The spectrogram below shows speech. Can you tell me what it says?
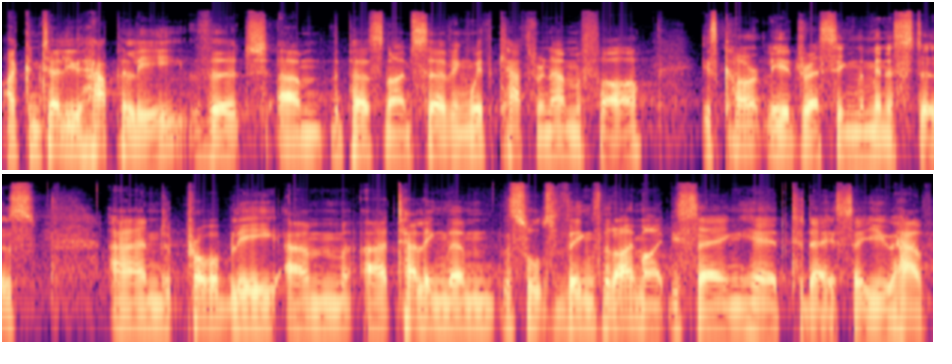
I can tell you happily that um, the person I'm serving with, Catherine Amirfar, is currently addressing the ministers and probably um, uh, telling them the sorts of things that I might be saying here today. So you have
